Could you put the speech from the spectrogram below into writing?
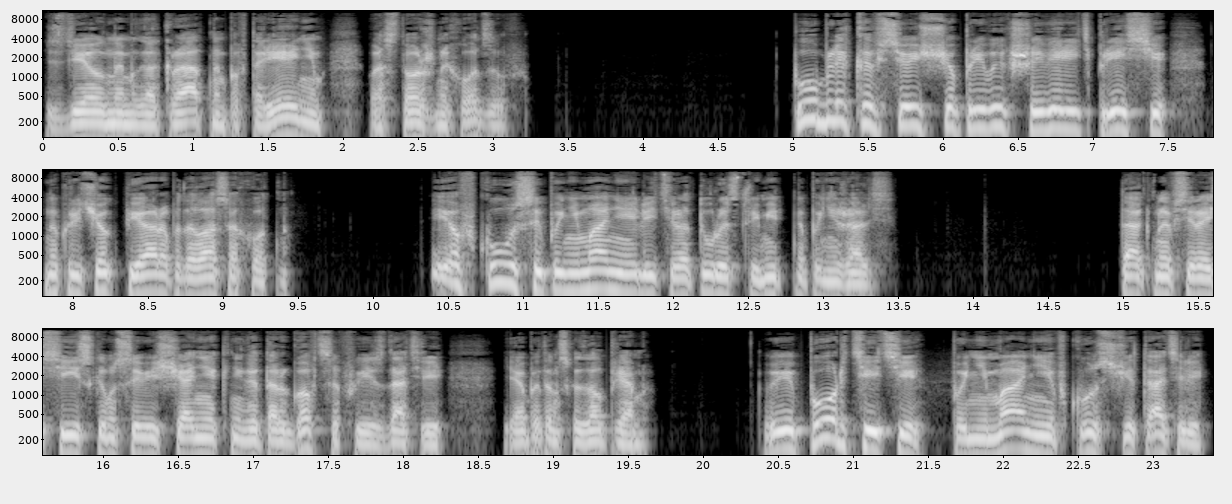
сделанная многократным повторением восторженных отзывов. Публика, все еще привыкшая верить прессе, на крючок пиара подалась охотно. Ее вкус и понимание литературы стремительно понижались. Так на Всероссийском совещании книготорговцев и издателей я об этом сказал прямо. Вы портите понимание и вкус читателей,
